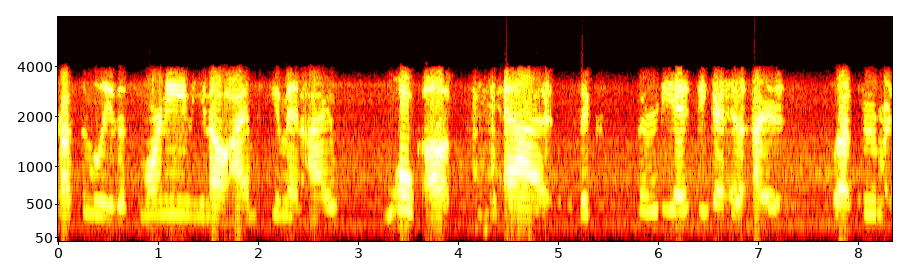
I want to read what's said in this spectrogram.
trust and believe. This morning, you know, I'm human. I woke up at 6:30. I think I hit. I slept through my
